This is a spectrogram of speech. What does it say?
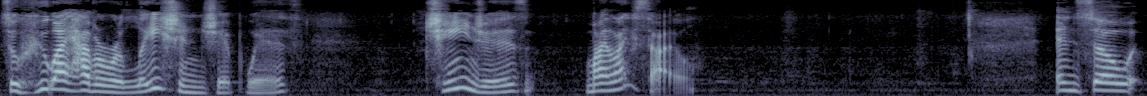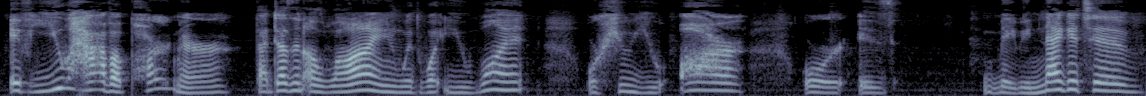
So, who I have a relationship with changes my lifestyle. And so if you have a partner that doesn't align with what you want or who you are or is maybe negative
